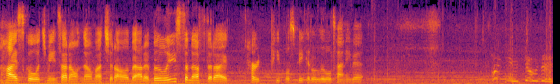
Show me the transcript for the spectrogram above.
high school, which means I don't know much at all about it, but at least enough that I heard people speak it a little tiny bit. Why do you do this?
